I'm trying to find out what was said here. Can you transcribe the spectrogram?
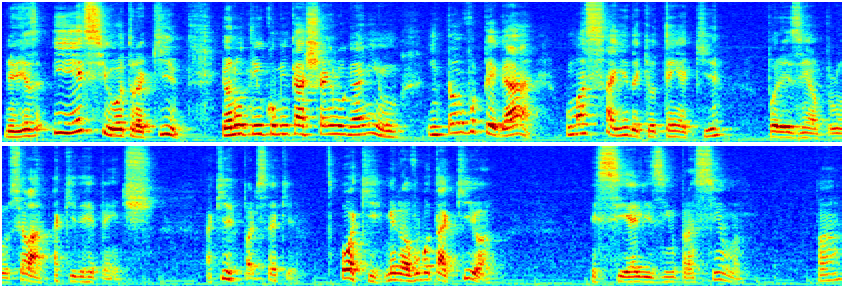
Beleza? E esse outro aqui, eu não tenho como encaixar em lugar nenhum. Então eu vou pegar uma saída que eu tenho aqui, por exemplo, sei lá, aqui de repente. Aqui? Pode ser aqui. Ou aqui. Melhor, eu vou botar aqui, ó, esse Lzinho para cima. Pá.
